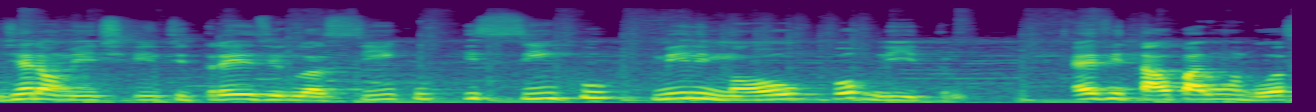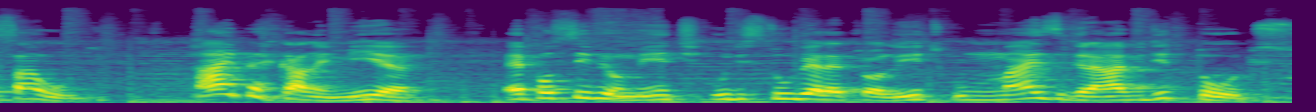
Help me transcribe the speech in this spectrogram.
geralmente entre 3,5 e 5 milimol por litro, é vital para uma boa saúde. A hipercalemia é possivelmente o distúrbio eletrolítico mais grave de todos,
